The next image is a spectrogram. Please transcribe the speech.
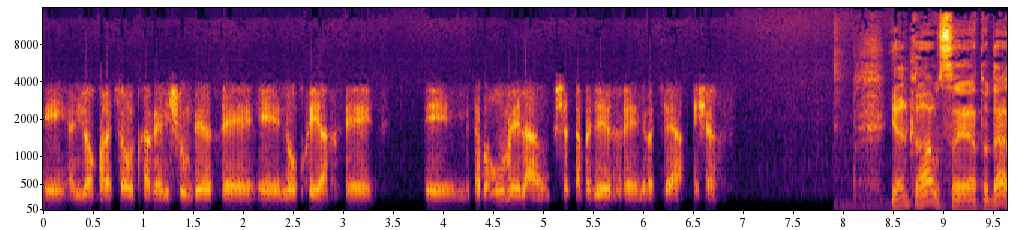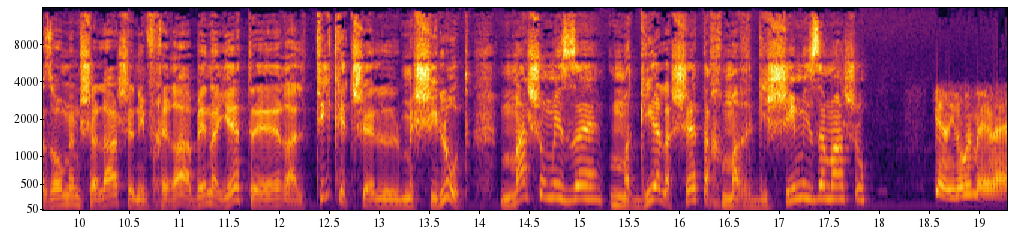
אה, אני לא יכול לעצור אותך ואין לי שום דרך אה, להוכיח את הברור מאליו שאתה בדרך לבצע פשע. יאיר קראוס, אתה יודע, זו ממשלה שנבחרה בין היתר על טיקט של משילות. משהו מזה מגיע לשטח, מרגישים מזה משהו? כן, אני לא ממהר,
